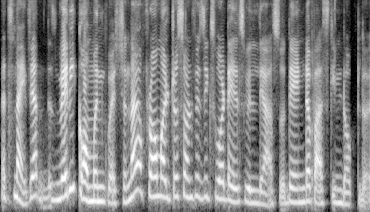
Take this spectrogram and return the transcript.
that's nice. Yeah, it's very common question. Now, from ultrasound physics, what else will they ask? So they end up asking Doppler.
